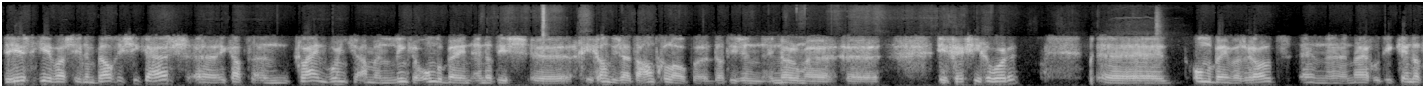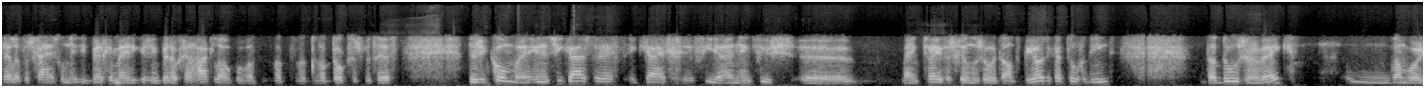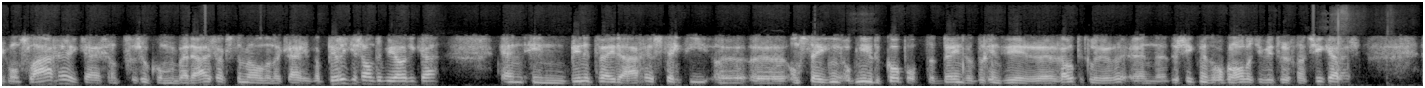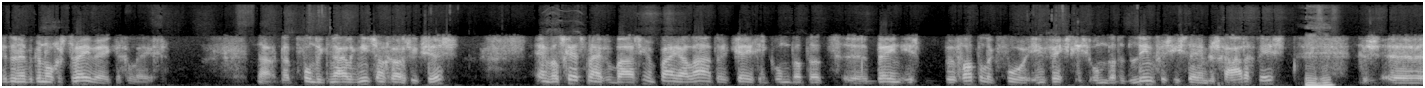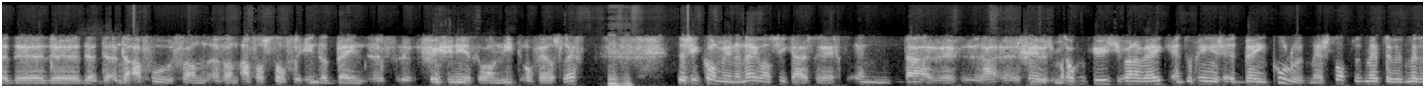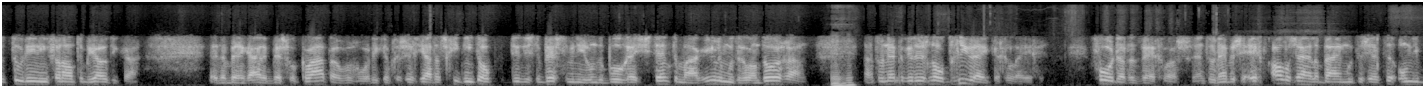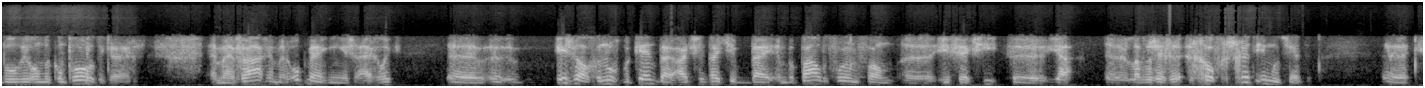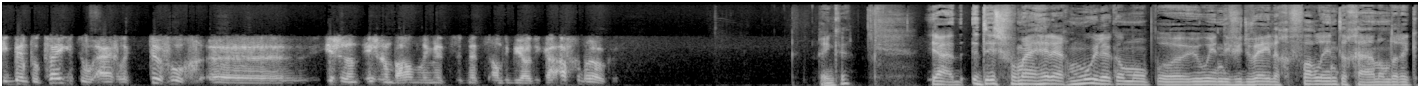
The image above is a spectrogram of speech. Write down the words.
De eerste keer was in een Belgisch ziekenhuis. Eh, ik had een klein wondje aan mijn linker onderbeen en dat is gigantisch uit de hand gelopen. Dat is een enorme infectie geworden. Onderbeen was rood. En nou ja, goed, ik ken dat hele verschijnsel niet. Ik ben geen medicus, ik ben ook geen hardloper wat, wat, wat, wat dokters betreft. Dus ik kom eh, in het ziekenhuis terecht. Ik krijg via een infuus eh, mijn twee verschillende soorten antibiotica toegediend. Dat doen ze een week. Mm, Dan word ik ontslagen. Ik krijg een verzoek om me bij de huisarts te melden. Dan krijg ik wat pilletjes antibiotica. En in binnen twee dagen steekt die eh, eh, ontsteking opnieuw de kop op. Dat been dat begint weer eh, rood te kleuren. En eh, dus ik met op een holletje weer terug naar het ziekenhuis. En toen heb ik er nog eens twee weken gelegen. Nou, dat vond ik eigenlijk niet zo'n groot succes. En wat schetst mijn verbazing, een paar jaar later kreeg ik, omdat dat eh, been is bevattelijk voor infecties omdat het lymfesysteem beschadigd is. Mhm. Dus uh, de, de, de, de afvoer van, van afvalstoffen in dat been uh, functioneert gewoon niet of heel slecht. Mhm. Dus ik kom in een Nederlands ziekenhuis terecht en daar uh, geven ze me ook een kuurtje van een week. En toen gingen ze het been koelen. Men stopte met de, met de toediening van antibiotica. En daar ben ik eigenlijk best wel kwaad over geworden. Ik heb gezegd, ja, dat schiet niet op. Dit is de beste manier om de boel resistent te maken. Jullie moeten gewoon doorgaan. Mhm. Nou, toen heb ik er dus nog drie weken gelegen. Voordat het weg was. En toen hebben ze echt alle zeilen bij moeten zetten om die boel weer onder controle te krijgen. En mijn vraag en mijn opmerking is eigenlijk... Uh, uh, is wel genoeg bekend bij artsen dat je bij een bepaalde vorm van uh, infectie... ja, laten we zeggen, grof geschut in moet zetten. ik ben tot twee keer toe eigenlijk te vroeg is er een, is er een behandeling met, met antibiotica afgebroken. Rinke? Ja, het is voor mij heel erg moeilijk om op uh, uw individuele geval in te gaan. Omdat ik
